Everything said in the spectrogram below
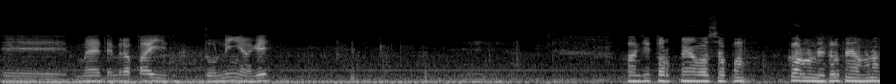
ਤੇ ਮੈਂ ਤੇ ਮੇਰਾ ਭਾਈ ਦੋਨੇ ਹੀ ਆਗੇ ਹਾਂਜੀ, ਤੁਰ ਪਏ ਆ ਬਸ ਆਪਾਂ। ਘਰੋਂ ਨਿਕਲ ਪਏ ਆ ਹੁਣ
